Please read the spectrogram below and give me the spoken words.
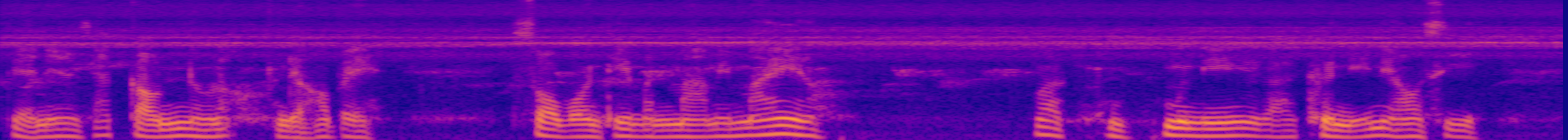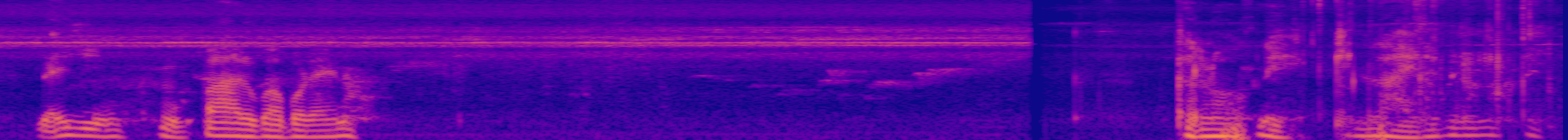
แต่อันนี่น่าจะเก่านิดนึงแล้วเดี๋ยวเอาไปสอบบอลที่มันมาไม่ไหมเนาะว่ามื้อนี้กับคืนนี้เนี่ยเอาสิได้ยิงหมูป่าหรือว่าบ่ได้เนาะกระโหลกนี่กินไหลแล้วไม่รู้เนาะ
